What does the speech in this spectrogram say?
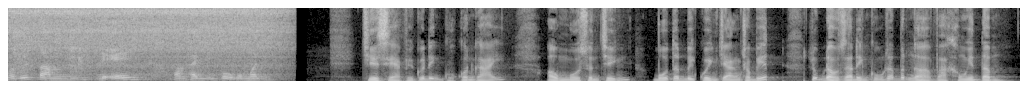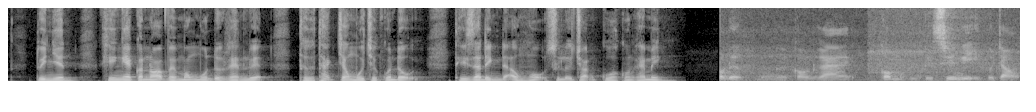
và quyết tâm để hoàn thành nhiệm vụ của mình. Chia sẻ về quyết định của con gái, ông Ngô Xuân Chính, bố tân binh Quỳnh Trang cho biết lúc đầu gia đình cũng rất bất ngờ và không yên tâm. Tuy nhiên, khi nghe con nói về mong muốn được rèn luyện, thử thách trong môi trường quân đội, thì gia đình đã ủng hộ sự lựa chọn của con gái mình. Có được một người con gái có một cái suy nghĩ của cháu,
